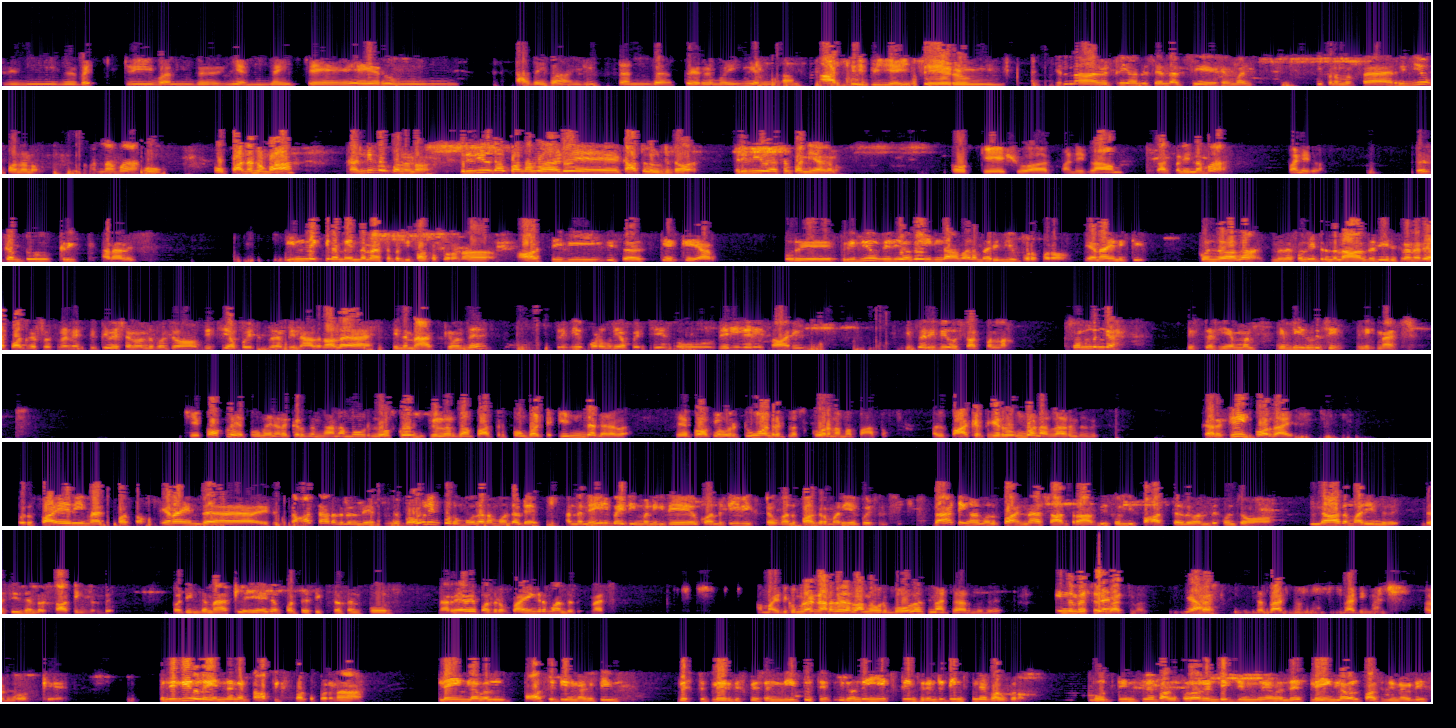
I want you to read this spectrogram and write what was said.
வெற்றி மீது வெற்றி வந்து என்னை சேரும். அதை வாங்கி தந்த பெருமை எல்லாம் ஆர்சிபியை சேரும். எல்லா வெற்றியும் வந்து சேர்ந்தாச்சு ஹெமன் இப்ப நம்ம இப்ப ரிவ்யூ பண்ணணும். பண்ணலாமா? ஓ ஓ பண்ணணுமா? கண்டிப்பா பண்ணணும். ரிவ்யூ தான் பண்ணாம அப்படியே காத்துல விட்டுட்டோம். ரிவ்யூ வேஷம் பண்ணி ஆகணும் ஓகே ஷுவர் பண்ணிடலாம். ஸ்டார்ட் பண்ணிடலாமா? பண்ணிடலாம். வெல்கம் டு கிரிக் அனாலிஸ் இன்னைக்கு நம்ம எந்த மேட்ச பத்தி பார்க்க போறோம்னா ஆர்சிபி விசஸ் கேகேஆர் ஒரு ப்ரிவியூ வீடியோவே இல்லாம நம்ம ரிவ்யூ போட போறோம். ஏன்னா இன்னைக்கு கொஞ்சம் அதான் சொல்லிட்டு இருந்தல ஆல்ரெடி இருக்கிற நிறைய பாட்காஸ்ட் சொன்னேன் சுச்சுவேஷன் வந்து கொஞ்சம் பிஸியா போயிட்டு இருக்குது அப்படின்னு. அதனால இந்த மேட்ச்க்கு வந்து ரிவ்யூ போட முடியாம போயிடுச்சு. ஸோ வெரி வெரி சாரி இப்ப ரிவ்யூ ஸ்டார்ட் பண்ணலாம். சொல்லுங்க மிஸ்டர் ஹேமந்த் எப்படி இருந்துச்சு இன்னைக்கு மேட்ச் சேப்பாக்ல எப்பவுமே நடக்கிறதுன்னா நம்ம ஒரு லோ ஸ்கோரிங் த்ரில்லர் தான் பார்த்திருப்போம். பட் இந்த தடவை சேப்பாக்ல ஒரு டூ ஹண்ட்ரட் பிளஸ் ஸ்கோரை நம்ம பார்த்தோம். அது பாக்குறதுக்கே ரொம்ப நல்லா இருந்தது. கரெக்ட்லி ஃபார் த ஐஸ் ஒரு ஃபயரி மேட்ச் பார்த்தோம். ஏன்னா இந்த இது ஸ்டார்ட் ஆனதுல இருந்து பவுலிங் போடும்போது நம்ம வந்து அப்படியே அந்த நெயில் பைட்டிங் பண்ணிக்கிட்டே உட்காந்து டிவி கிட்ட உட்காந்து பாக்குற மாதிரியே போயிட்டு இருந்துச்சு. பேட்டிங் ஆகும்போதுப்பா என்ன ஷாட்ரா அப்படின்னு சொல்லி பார்த்தது வந்து கொஞ்சம் இல்லாத மாதிரி இருந்தது இந்த சீசன்ல ஸ்டார்டிங்ல இருந்து. பட் இந்த மேட்ச்ல ஏகப்பட்ட சிக்ஸஸ் அண்ட் ஃபோர்ஸ் நிறையவே பார்த்துரும் பயங்கரமா இருந்தது மேட்ச் ஆமா இதுக்கு முன்னாடி நடந்தது எல்லாமே ஒரு பவுலர்ஸ் மேட்சா இருந்தது. இந்த match batsman it's batsman batting match அப்படிதான். ஓகே ரிவ்யூல என்னென்ன டாபிக்ஸ் பார்க்க போறோம்னா playing level positive negative best player discussion need to change இது வந்து ஈச் டீம்ஸ் ரெண்டு டீம்ஸ்க்குமே பார்க்க போறோம். போத் டீம்ஸ்க்குமே பார்க்க போறோம். ரெண்டு டீமுமே வந்து playing eleven positive negative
